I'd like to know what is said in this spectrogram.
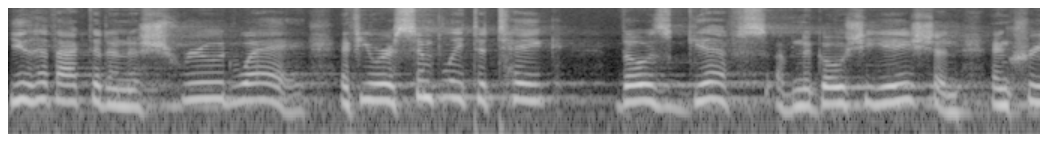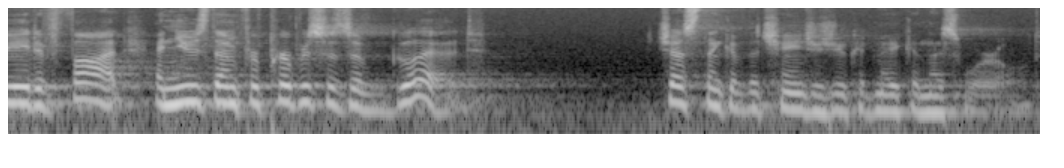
You have acted in a shrewd way. If you were simply to take those gifts of negotiation and creative thought and use them for purposes of good, just think of the changes you could make in this world.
